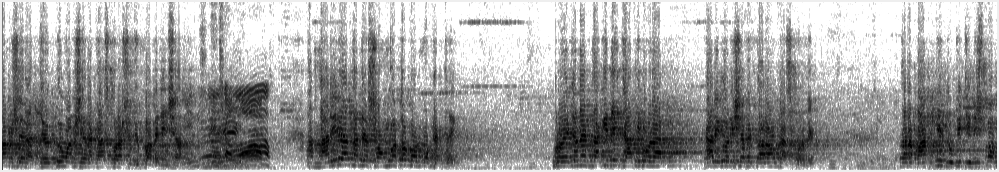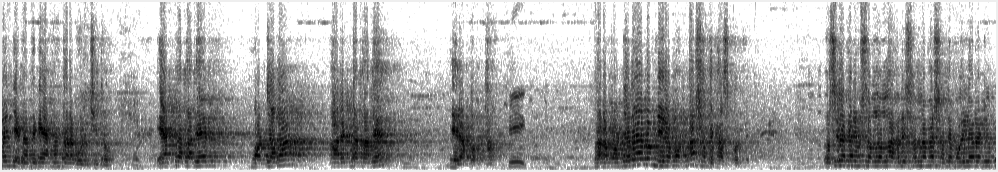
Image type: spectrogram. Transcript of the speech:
মানুষেরা যোগ্য মানুষেরা কাজ করার সুযোগ পাবেন ইনশাআল্লাহ। ইনশাআল্লাহ। আর নারীরা তাদের সঙ্গত কর্মক্ষেত্রে প্রয়োজনের তাগিদে জাতি গড়ার কারিগর হিসাবে তারাও কাজ করবে। তারা বাড়তি দুটি জিনিস পাবেন যেটা থেকে এখন তারা বঞ্চিত। একটা তাদের মর্যাদা আর একটা তাদের নিরাপত্তা। তারা মর্যাদা এবং নিরাপত্তার সাথে কাজ করবে। রসুল করিম সাল্লাহ আলি সাল্লামের সাথে মহিলারা যুদ্ধ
